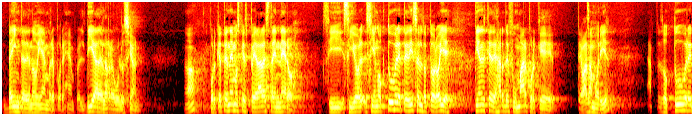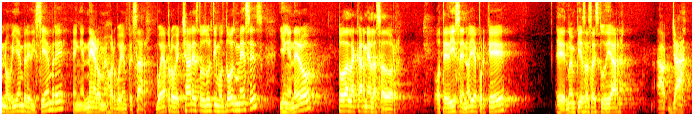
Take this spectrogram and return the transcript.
20 de noviembre, por ejemplo, el día de la revolución? ¿Por qué tenemos que esperar hasta enero? Si, si, si en octubre te dice el doctor, oye, tienes que dejar de fumar porque te vas a morir, ah, pues octubre, noviembre, diciembre, en enero mejor voy a empezar. Voy a aprovechar estos últimos dos meses y en enero toda la carne al asador. O te dicen, oye, ¿por qué eh, no empiezas a estudiar ah, ya?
